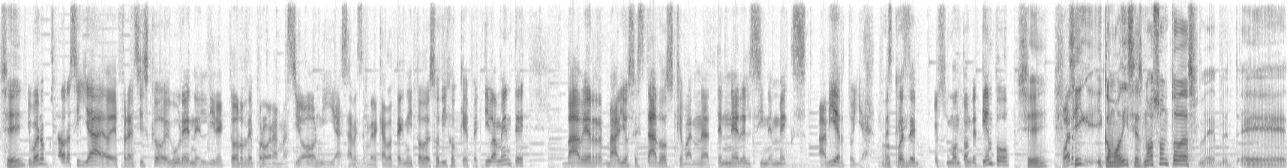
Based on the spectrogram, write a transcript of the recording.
Sí. Y bueno, pues ahora sí ya eh, Francisco Eguren, el director de programación y ya sabes, de mercadotecnia y todo eso, dijo que efectivamente va a haber varios estados que van a tener el Cinemex abierto ya, después de pues, un montón de tiempo. Sí. Sí, y como dices, no son todas eh, eh,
